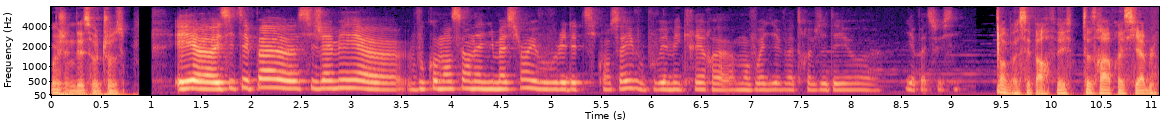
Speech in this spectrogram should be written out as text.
Moi, GND, c'est autre chose. Et euh, n'hésitez pas, si jamais vous commencez en animation et vous voulez des petits conseils, vous pouvez m'écrire, m'envoyer votre vidéo, il n'y a pas de souci. Oh bah c'est parfait, ce sera appréciable.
